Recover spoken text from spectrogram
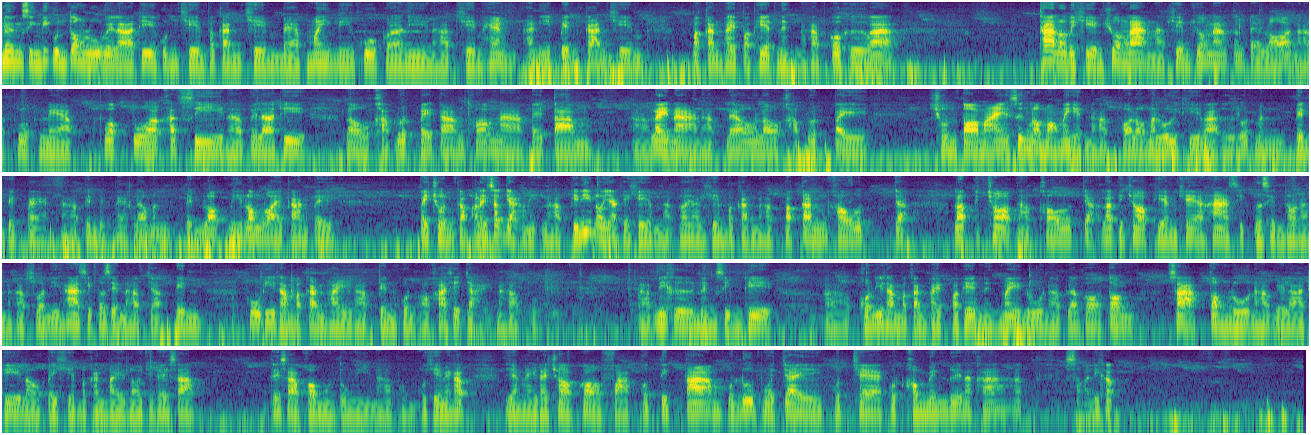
หนึ่งสิ่งที่คุณต้องรู้เวลาที่คุณเคมประกันเคมแบบไม่มีคู่กรณีนะครับเคมแห้ง อันนี้เป็นการเคมประกันภัยประเภทหนึ่งนะครับ ก็คือว่า ถ้าเราไปเคมช่วงล่างนะครับเคมช่วงล่างตั้งแต่ล้อนะครับ พวกแนบพวกตัวคัตซีนะครับ เวลาที่เราขับรถไปตามท้องนาไปตามไร่นานะครับ แล้วเราขับรถไปชนตอไม้ซึ่งเรามองไม่เห็นนะครับ พอเรามารู้อีกทีว่าเออรถมันเป็นแปลกๆนะครับ เป็นแปลกๆแล้วมันเป็นลอกมีร่องรอยการไป ไปชนกับอะไรสักอย่างนี้นะครับ ทีนี้เราอยากเคลมนะครับเราอยากเคลมประกันนะครับ ประกันเขาจะรับผิดชอบนะครับเขาจะรับผิดชอบเพียงแค่ 50%เท่านั้นนะครับ ส่วนอีก 50%นะครับจะเป็นผู้ที่ทำประกันภัยนะครับ เป็นคนออกค่าใช้จ่ายนะครับผมนะครับนี่คือหนึ่งสิ่งที่คนที่ทำประกันภัยประเภทหนึ่งไม่รู้นะครับ แล้วก็ต้องทราบต้องรู้นะครับ เวลาที่เราไปเคลมประกันภัยเราจะได้ทราบ ได้ทราบข้อมูลตรงนี้นะครับผมโอเคไหมครับ ยังไงถ้าชอบก็ฝากกดติดตาม กดรูปหัวใจ กดแชร์ กดคอมเมนต์ด้วยนะครับ สวัสดีครับ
